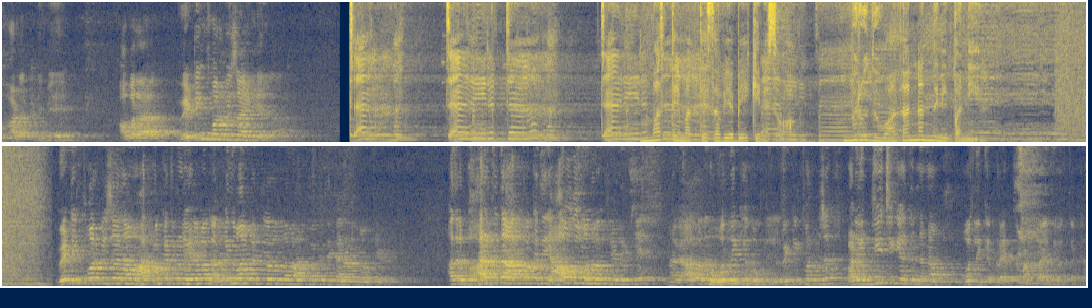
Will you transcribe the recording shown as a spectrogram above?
ಬಹಳ ಕಡಿಮೆ ಅವರ ವೇಟಿಂಗ್ ಫಾರ್ ವಿಸಾ ಇದೆಯಲ್ಲ ಮತ್ತೆ ಮತ್ತೆ ಸವಿಯಬೇಕೆನಿಸುವ ಮೃದುವಾದ Nandini paneer. Waiting for visa ನಾವು ಆತ್ಮಕಥೆಗಳು ಹೇಳುವಾಗ ಅರವಿಂದ ಮಾಲ್ಕತ್ತಿಯವರು ಆತ್ಮಕಥೆ ಕನ್ನಡದ್ದು ಅಂತ ಹೇಳಿ. ಆದ್ರೆ ಭಾರತದ ಆತ್ಮಕಥೆ ಯಾವುದು ಮೊದಲು ಅಂತ ಹೇಳಲಿಕ್ಕೆ ನಾವು ಯಾರು ಅದನ್ನು ಓದಲಿಕ್ಕೆ ಹೋಗಲಿಲ್ಲ. ವೇಟಿಂಗ್ ಫಾರ್ ವಿಸಾ ಬಹಳ ಇತ್ತೀಚೆಗೆ ಅದನ್ನು ನಾವು ಓದಲಿಕ್ಕೆ ಪ್ರಯತ್ನ ಮಾಡ್ತಾ ಇದ್ದೀವಿ ಅಂತಕ್ಕಂಥ.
